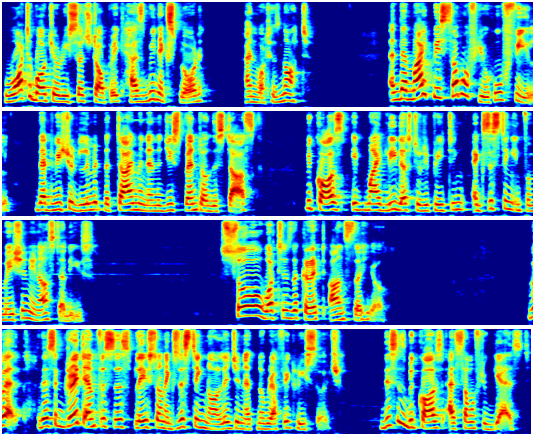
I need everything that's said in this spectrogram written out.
what about your research topic has been explored and what is not. And there might be some of you who feel that we should limit the time and energy spent on this task because it might lead us to repeating existing information in our studies. So what is the correct answer here? Well, there's a great emphasis placed on existing knowledge in ethnographic research. This is because, as some of you guessed,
